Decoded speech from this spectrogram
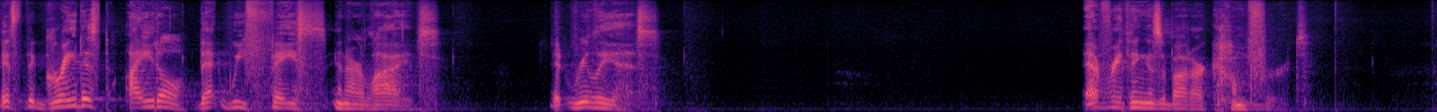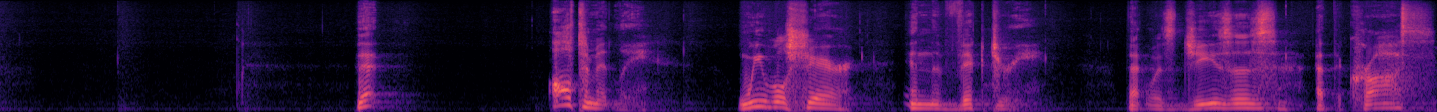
it's the greatest idol that we face in our lives. It really is. Everything is about our comfort. That ultimately we will share in the victory that was Jesus at the cross,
